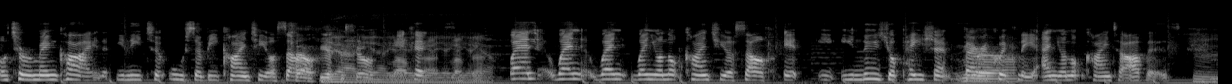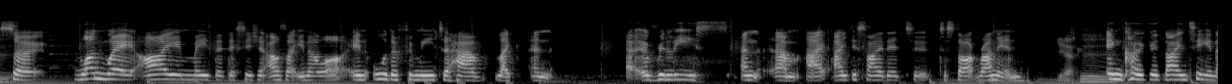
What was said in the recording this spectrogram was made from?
or to remain kind, you need to also be kind to yourself. self, yeah, yeah, for sure. yeah, yeah, Love yeah, that, yeah, love yeah, that. yeah. When when when when you're not kind to yourself, it you, you lose your patience very Yeah. quickly, and you're not kind to others. Mm. So one way I made the decision, I was like, you know what? In order for me to have like an a release, and um, I I decided to to start running Yeah. Mm. in COVID nineteen.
